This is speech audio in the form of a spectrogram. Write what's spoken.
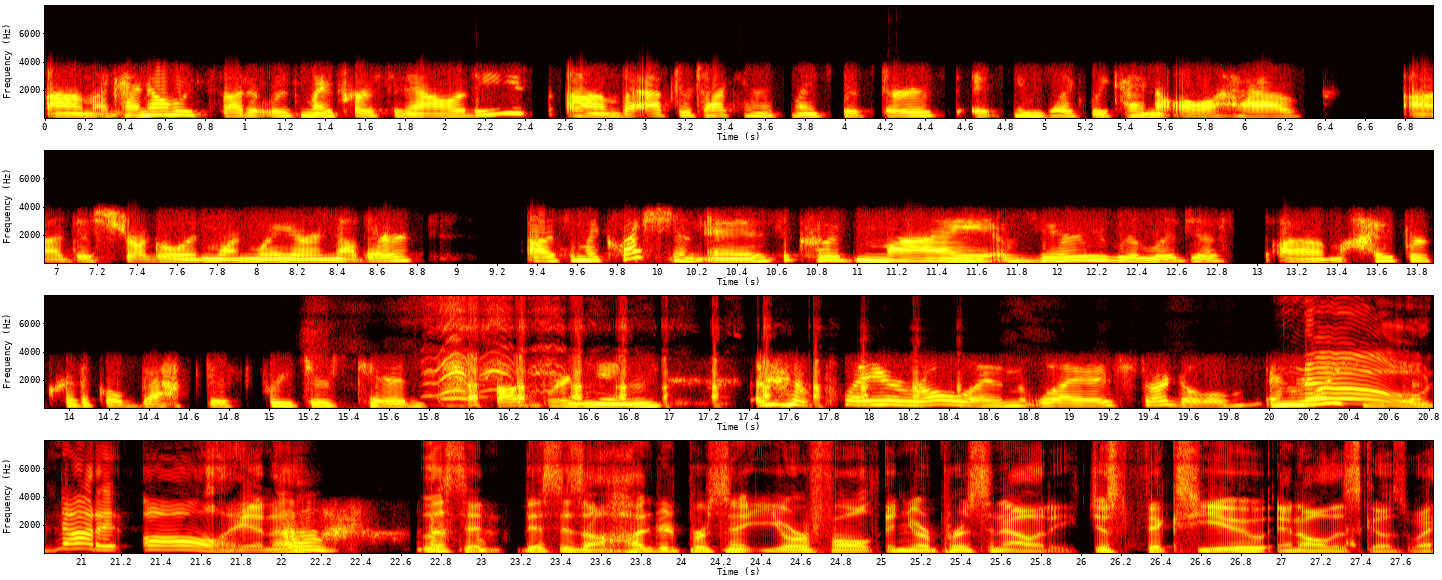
Um, I kind of always thought it was my personality. Um, but after talking with my sisters, it seems like we kind of all have uh, this struggle in one way or another. Uh, so my question is, could my very religious, um, hypercritical Baptist preacher's kid upbringing play a role in why I struggle in No, not at all, Hannah. Ugh. Listen, this is 100% your fault and your personality. Just fix you and all this goes away.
